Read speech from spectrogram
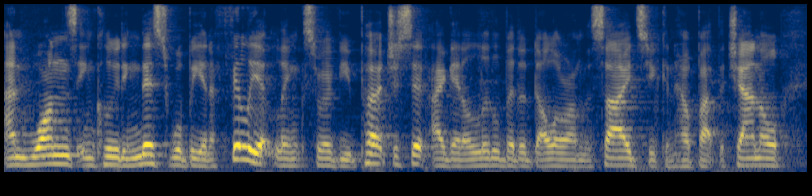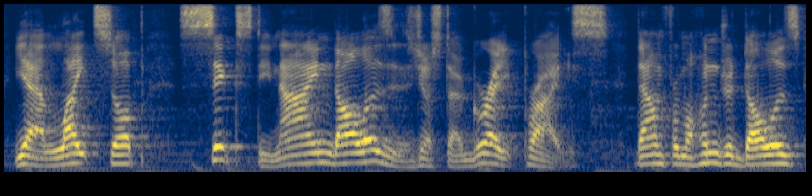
and ones, including this, will be an affiliate link, so if you purchase it, I get a little bit of dollar on the side, so you can help out the channel. Yeah, lights up, $69 is just a great price down from $100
